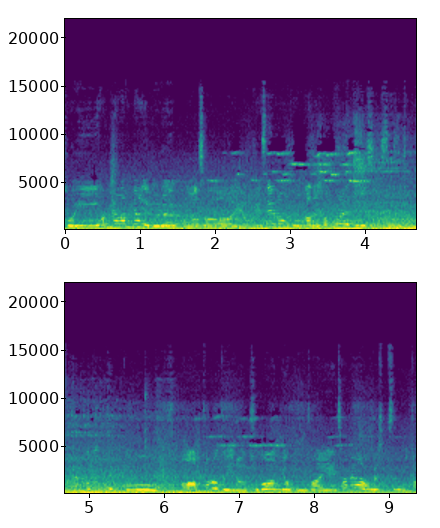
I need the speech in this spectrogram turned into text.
저희 한 명 한 명의 노력이 모여서 이렇게 새로운 공간을 선물해 드릴 수 있어서 정말 뿌듯했고 어, 앞으로도 이런 주거환경 봉사에 참여하고 싶습니다.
